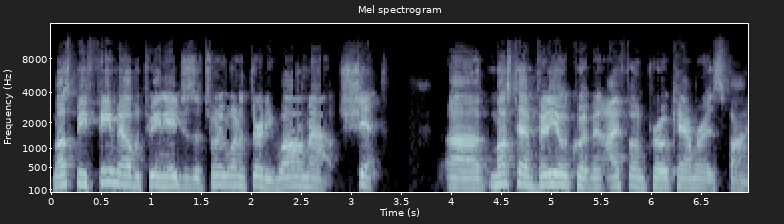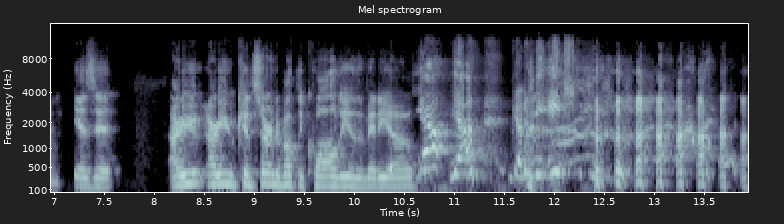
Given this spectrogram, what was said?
Must be female between ages of 21 and 30 while I'm out. Shit. Uh, must have video equipment. iPhone Pro camera is fine. Is it? Are you are you concerned about the quality of the video? Yeah, yeah. Got to be HD.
